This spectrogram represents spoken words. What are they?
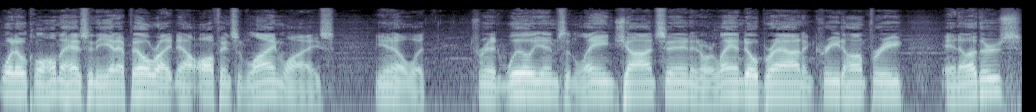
what Oklahoma has in the NFL right now, offensive line wise. You know what Trent Williams and Lane Johnson and Orlando Brown and Creed Humphrey and others.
